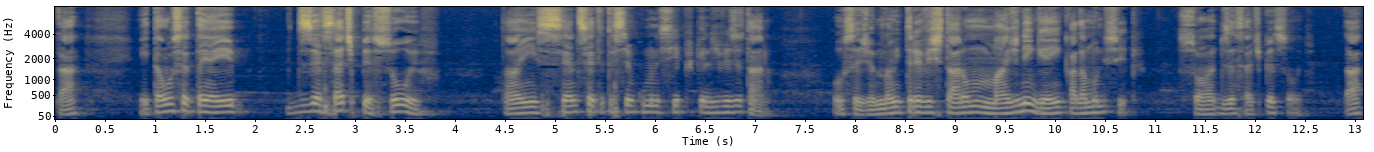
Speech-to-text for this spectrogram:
Tá? Então você tem aí 17 pessoas tá, em 175 municípios que eles visitaram. Ou seja, não entrevistaram mais ninguém em cada município só 17 pessoas, tá?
